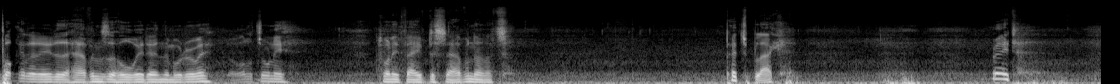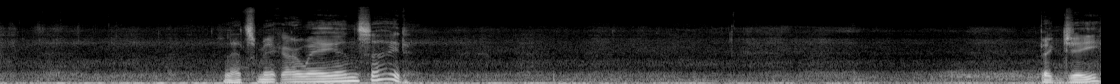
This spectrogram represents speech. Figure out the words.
bucketed out of the heavens the whole way down the motorway. Well, it's only 25 to 7 and it's pitch black. Right, let's make our way inside. Big G.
